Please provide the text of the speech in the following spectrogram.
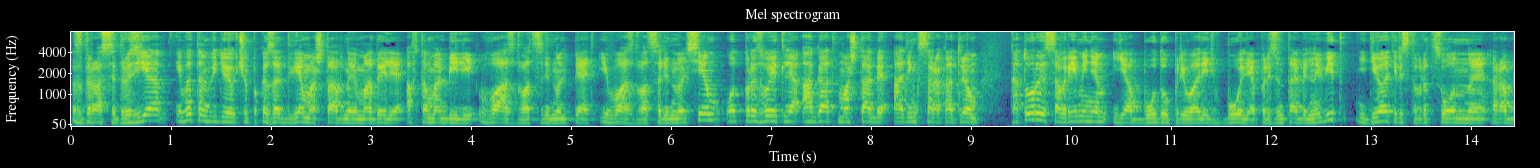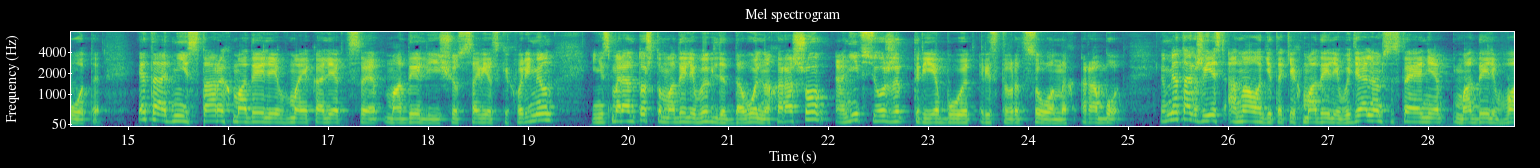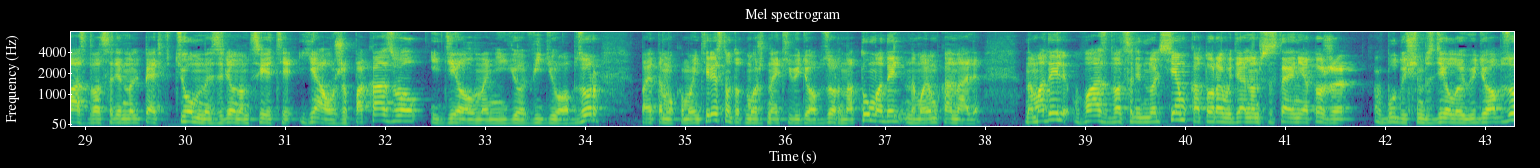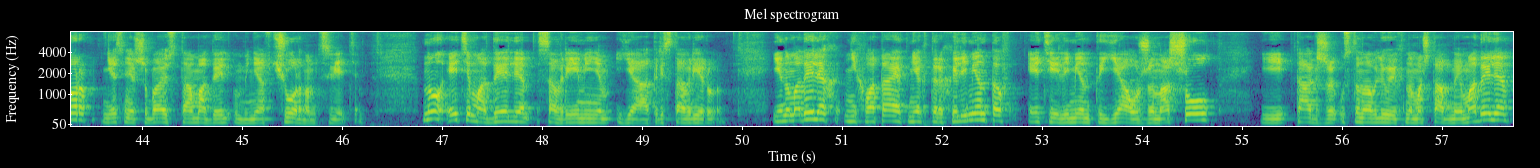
Здравствуйте, друзья! И в этом видео я хочу показать две масштабные модели автомобилей ВАЗ-2105 и ВАЗ-2107 от производителя Агат в масштабе 1 к 43, которые со временем я буду приводить в более презентабельный вид и делать реставрационные работы. Это одни из старых моделей в моей коллекции, модели еще с советских времен, и несмотря на то, что модели выглядят довольно хорошо, они все же требуют реставрационных работ. И у меня также есть аналоги таких моделей в идеальном состоянии. Модель ВАЗ-2105 в темно-зеленом цвете я уже показывал и делал на нее видеообзор, поэтому кому интересно, тот может найти видеообзор на ту модель на моем канале. На модель ВАЗ-2107, которая в идеальном состоянии я тоже в будущем сделаю видеообзор. Если не ошибаюсь, та модель у меня в черном цвете. Но эти модели со временем я отреставрирую. И на моделях не хватает некоторых элементов. Эти элементы я уже нашел. И также установлю их на масштабные модели.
